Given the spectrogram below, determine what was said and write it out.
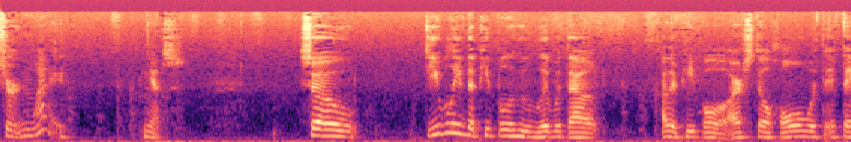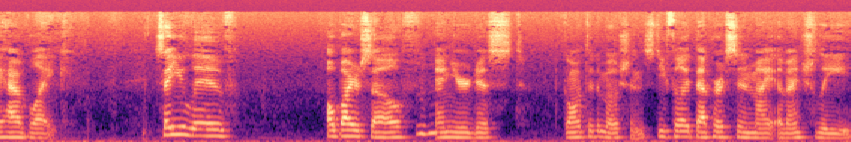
certain way. Yes. So, do you believe that people who live without other people are still whole with if they have like say you live all by yourself Mhm. and you're just going through the motions. Do you feel like that person might eventually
